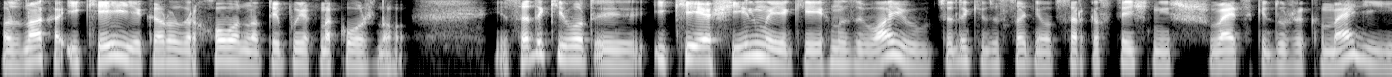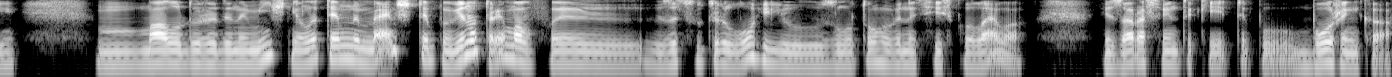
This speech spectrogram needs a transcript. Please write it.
ознака Ікеї, яка розрахована, типу, як на кожного. І це такі от ікея-фільми, які я їх називаю, це такі достатньо от саркастичні шведські дуже комедії, мало дуже динамічні, але тим не менш, типу, він отримав е, за цю трилогію Золотого Венеційського лева. І зараз він такий, типу, боженька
